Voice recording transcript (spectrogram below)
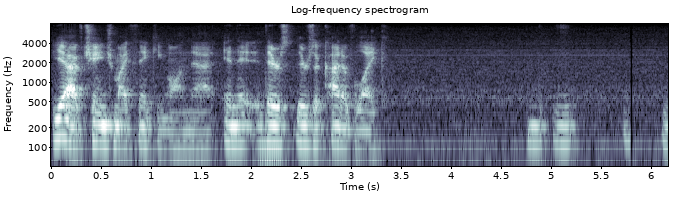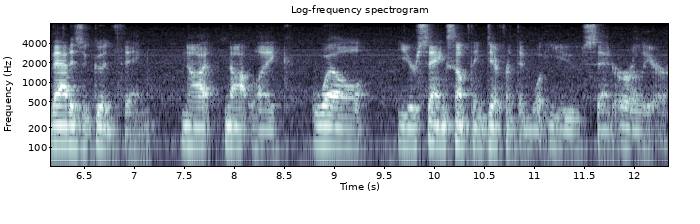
yeah, I've changed my thinking on that. And it, there's there's a kind of like that is a good thing. Not not like, well, you're saying something different than what you said earlier.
